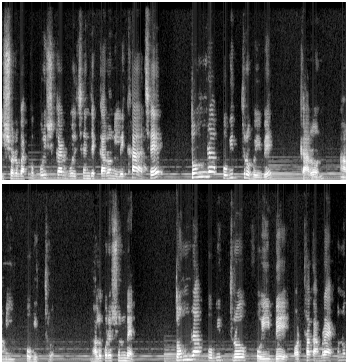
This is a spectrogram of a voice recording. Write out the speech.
ঈশ্বর বাক্য পরিষ্কার বলছেন যে, কারণ লেখা আছে, তোমরা পবিত্র হইবে, কারণ আমি পবিত্র। ভালো করে শুনবেন। তোমরা পবিত্র হইবে। অর্থাৎ আমরা এখনও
